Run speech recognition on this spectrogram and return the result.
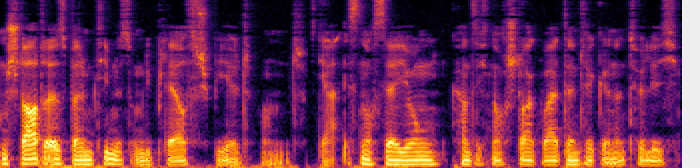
ein Starter ist bei einem Team, das um die Playoffs spielt. Und ja, ist noch sehr jung, kann sich noch stark weiterentwickeln natürlich.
